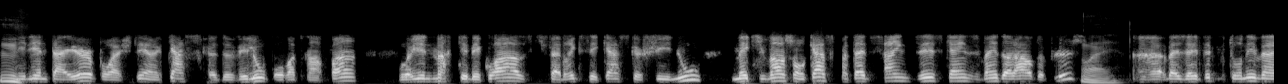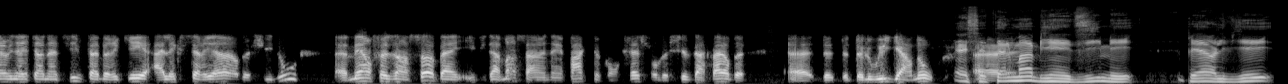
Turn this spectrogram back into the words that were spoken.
Hmm. Canadian Tire pour acheter un casque de vélo pour votre enfant, vous voyez une marque québécoise qui fabrique ses casques chez nous, mais qui vend son casque peut-être 5, 10, 15, 20 dollars de plus. Ouais. Euh, ben, vous allez peut-être vous tourner vers une alternative fabriquée à l'extérieur de chez nous. Euh, mais en faisant ça, ben, évidemment, ça a un impact concret sur le chiffre d'affaires de, euh, de, de- de Louis Garneau. Eh, c'est tellement bien dit, mais Pierre-Olivier,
